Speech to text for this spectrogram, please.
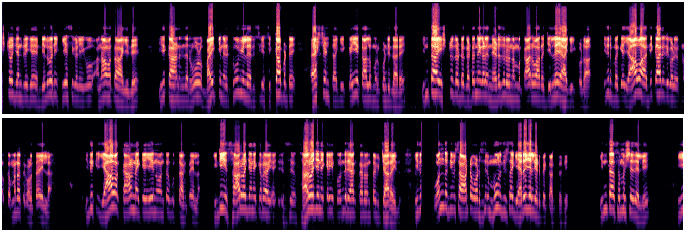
ಎಷ್ಟೋ ಜನರಿಗೆ ಡೆಲಿವರಿ ಕೇಸ್ಗಳಿಗೂ ಅನಾಹುತ ಆಗಿದೆ. ಈ ಕಾರಣದಿಂದ ರೋಡ್ ಬೈಕಿನಲ್ಲಿ ಟೂ ವೀಲರ್ಸ್ಗೆ ಸಿಕ್ಕಾಪಟ್ಟೆ ಆಕ್ಸಿಡೆಂಟ್ ಆಗಿ ಕೈ ಕಾಲು ಮುರ್ಕೊಂಡಿದ್ದಾರೆ. ಇಂತಹ ಇಷ್ಟು ದೊಡ್ಡ ಘಟನೆಗಳು ನಡೆದರೂ ನಮ್ಮ ಕಾರವಾರ ಜಿಲ್ಲೆಯಾಗಿ ಕೂಡ ಇದ್ರ ಬಗ್ಗೆ ಯಾವ ಅಧಿಕಾರಿಗಳನ್ನು ಗಮನ ತಗೊಳ್ತಾ ಇಲ್ಲ. ಇದಕ್ಕೆ ಯಾವ ಕಾರಣಕ್ಕೆ ಏನು ಅಂತ ಗೊತ್ತಾಗ್ತಾ ಇಲ್ಲ. ಇಡೀ ಸಾರ್ವಜನಿಕರ, ಸಾರ್ವಜನಿಕರಿಗೆ ತೊಂದರೆ ಆಗ್ತಾ ಇರುವಂತ ವಿಚಾರ ಇದು. ಇದು ಒಂದು ದಿವಸ ಆಟೋ ಓಡಿಸಿದ್ರೆ ಮೂರು ದಿವಸ ಗ್ಯಾರೇಜಲ್ಲಿ ಇಡಬೇಕಾಗ್ತದೆ. ಇಂಥ ಸಮಸ್ಯೆಯಲ್ಲಿ ಈ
